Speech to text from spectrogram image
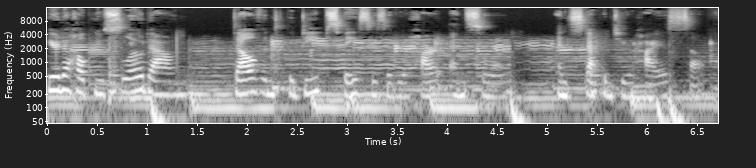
here to help you slow down, delve into the deep spaces of your heart and soul, and step into your highest self.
